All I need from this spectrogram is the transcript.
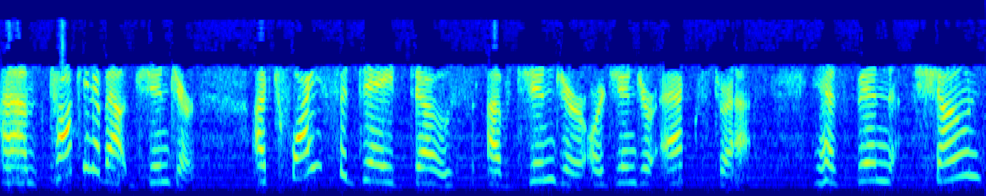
Um, talking about ginger, a twice a day dose of ginger or ginger extract has been shown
